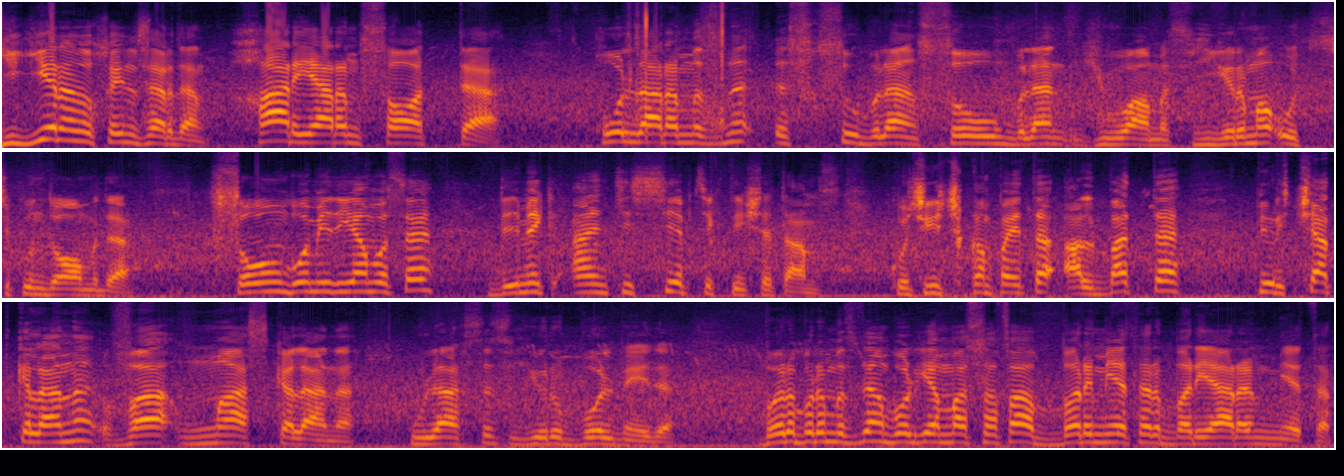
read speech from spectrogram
gigiyena nuqtai nazaridan har yarim soatda qo'llarimizni issiq suv bilan sovun bilan yuvamiz 20-30 sekund davomida. Sovun bo'lmaydigan bo'lsa demak antiseptikni ishlatamiz. Ko'chaga chiqqan paytda albatta perchatkalarni va maskalarni ularsiz yurib bo'lmaydi bir birimizdan bo'lgan masofa bir metr bir yarim metr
